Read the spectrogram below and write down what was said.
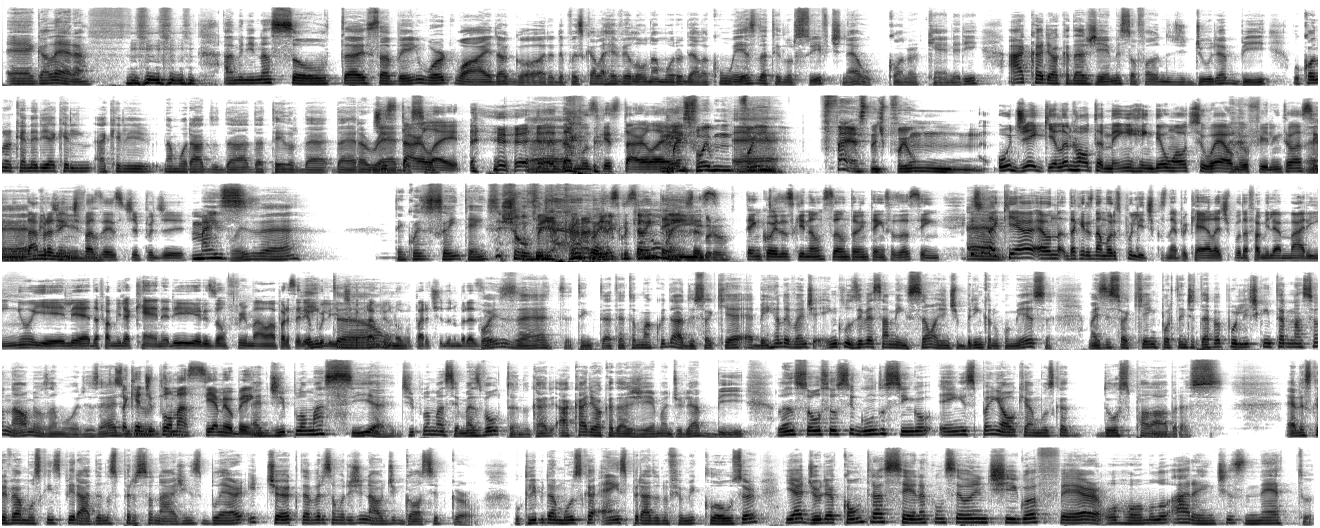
É, galera. a menina solta está bem worldwide agora, depois que ela revelou o namoro dela com o ex da Taylor Swift, né, o Conor Kennedy. A carioca da Gêmea, estou falando de Julia B. O Conor Kennedy é aquele, aquele namorado da, da Taylor da, da era De Red. assim. Starlight. da música Starlight. Mas foi, É. fast, né? Tipo, foi um. O Jake Gyllenhaal também rendeu um All Too Well, meu filho. Então, assim, É, não dá pra gente fazer esse tipo de. Mas. Pois é. Tem coisas que são intensas. Deixa eu ver a cara dele, porque são eu não intensas. lembro. Tem coisas que não são tão intensas assim. Isso É. daqui é, é um daqueles namoros políticos, né? Porque ela é, tipo, da família Marinho e ele é da família Kennedy. E eles vão firmar uma parceria Então. política pra abrir um novo partido no Brasil. Pois é, tem que até tomar cuidado. Isso aqui é, é bem relevante. Inclusive, essa menção, a gente brinca no começo, mas isso aqui é importante até pra política internacional, meus amores. É, Isso aqui é de- diplomacia, meu bem. É diplomacia, diplomacia. Mas voltando, a carioca da Gema, Julia B, lançou seu segundo single em espanhol, que é a música Dos Palavras. Ela escreveu a música inspirada nos personagens Blair e Chuck da versão original de Gossip Girl. O clipe da música é inspirado no filme Closer e a Julia contracena com seu antigo affair, o Rômulo Arantes Neto.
